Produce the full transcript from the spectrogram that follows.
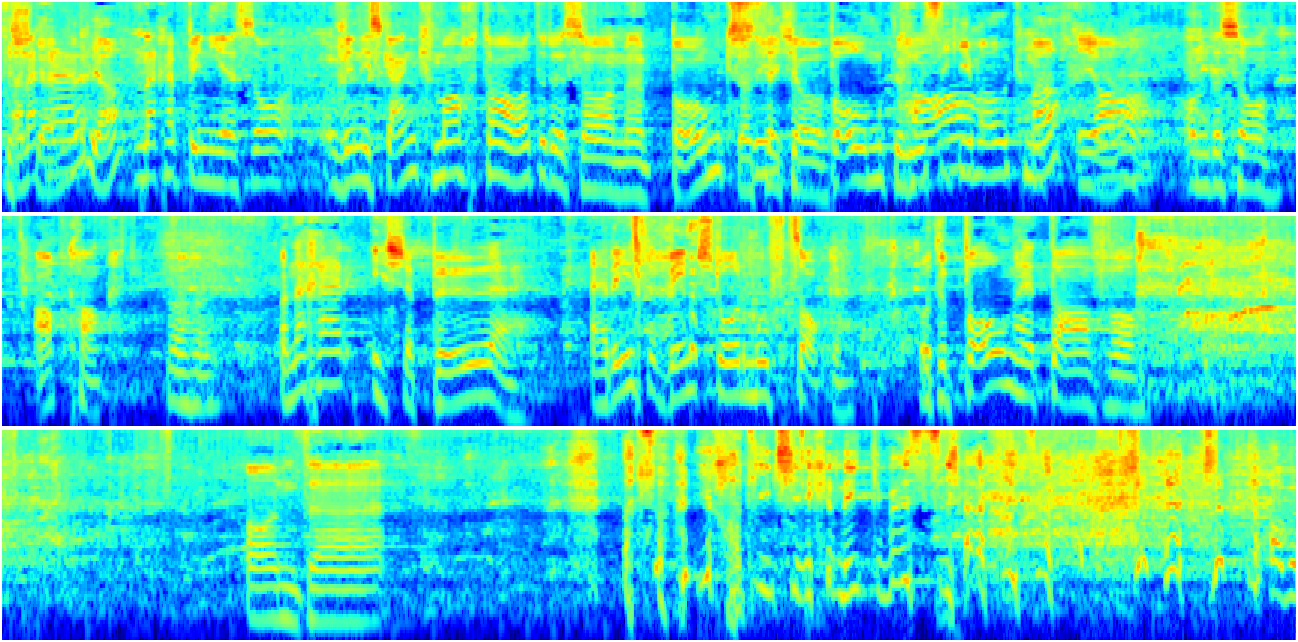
Und nachher, ja. nachher bin ich so, wie ich es gerne gemacht habe, oder? So am Baum gewesen. Das hast du ja Baum tausende Mal gemacht. Ja, ja, und so abgekackt. Aha. Und nachher ist ein Böe, ein riesen Windsturm aufgezogen. Und der Baum hat angefangen. Und, äh, also, ich habe die Geschichte nicht gewusst. Aber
